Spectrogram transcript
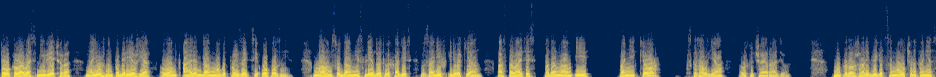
то около восьми вечера на южном побережье Лонг-Айленда могут произойти оползни. Малым судам не следует выходить в залив или в океан. Оставайтесь по домам и... «Паникер», — сказал я, выключая радио. Мы продолжали двигаться молча, наконец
